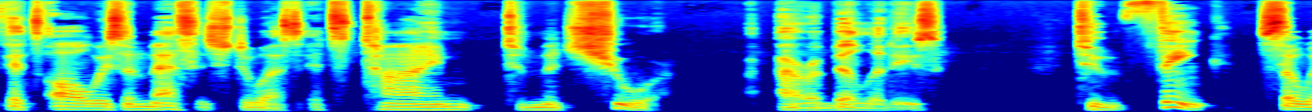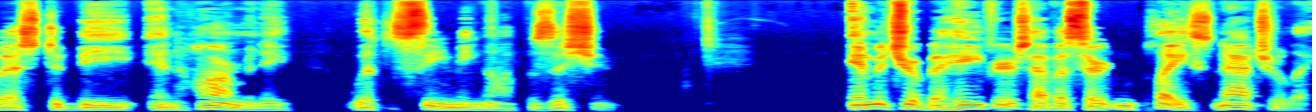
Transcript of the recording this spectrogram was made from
it's always a message to us. It's time to mature our abilities to think so as to be in harmony with seeming opposition. Immature behaviors have a certain place naturally.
